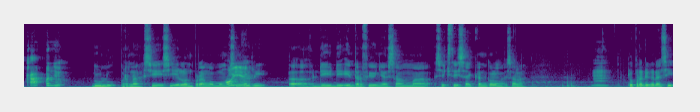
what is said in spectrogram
kapan yuk dulu pernah si si Elon pernah ngomong Oh, iya? sendiri eh, eh, di di interviewnya sama 60 Second kalau nggak salah hmm. lu pernah denger gak sih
